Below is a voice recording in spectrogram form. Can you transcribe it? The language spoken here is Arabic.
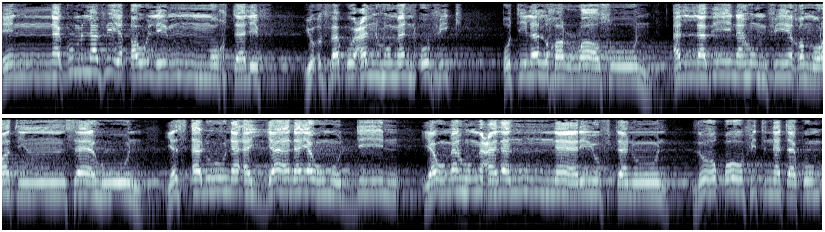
إنكم لفي قول مختلف. يؤفك عنه من أفك. قتل الخراصون الذين هم في غمرة ساهون. يسألون أيان يوم الدين. يوم هم على النار يفتنون. ذوقوا فتنتكم.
